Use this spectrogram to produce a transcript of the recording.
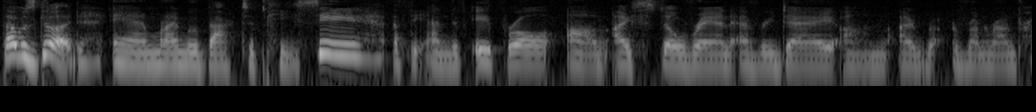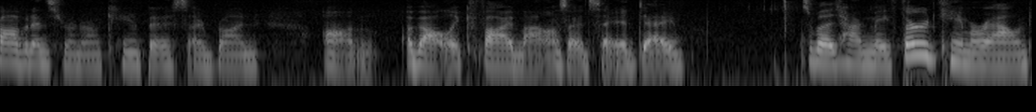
that was good. And when I moved back to PC at the end of April, um, I still ran every day. Um, I, r- run around Providence, run around campus. I run um, about like five miles, I'd say, a day. So by the time May 3rd came around,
